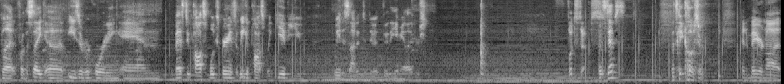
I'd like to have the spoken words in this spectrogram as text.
But for the sake of ease of recording and the best possible experience that we could possibly give you, we decided to do it through the emulators. Footsteps. Footsteps? Let's get closer. And it may or not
